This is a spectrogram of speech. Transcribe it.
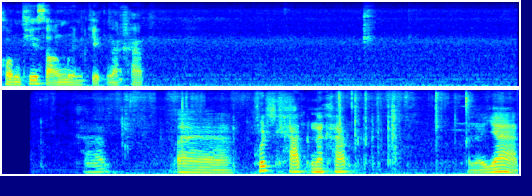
คมที่ 20,000กิกนะครับ ครับพุชคัตนะครับ ออนุญาต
